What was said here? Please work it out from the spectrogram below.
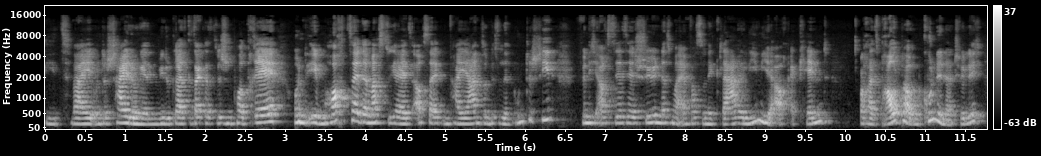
Die zwei Unterscheidungen, wie du gerade gesagt hast, zwischen Porträt und eben Hochzeit, da machst du ja jetzt auch seit ein paar Jahren so ein bisschen einen Unterschied. Finde ich auch sehr, sehr schön, dass man einfach so eine klare Linie auch erkennt. Auch als Brautpaar und Kunde natürlich.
